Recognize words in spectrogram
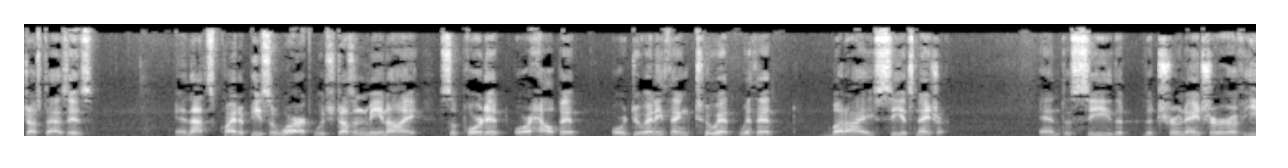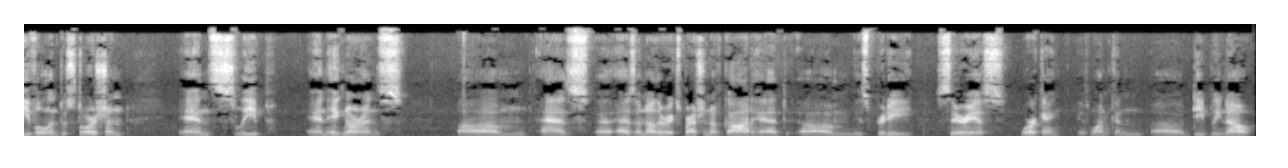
just as is. And that's quite a piece of work, which doesn't mean I support it or help it or do anything to it with it, but I see its nature. And to see the, the true nature of evil and distortion and sleep and ignorance um, as uh, as another expression of Godhead um, is pretty serious working, if one can uh, deeply know.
